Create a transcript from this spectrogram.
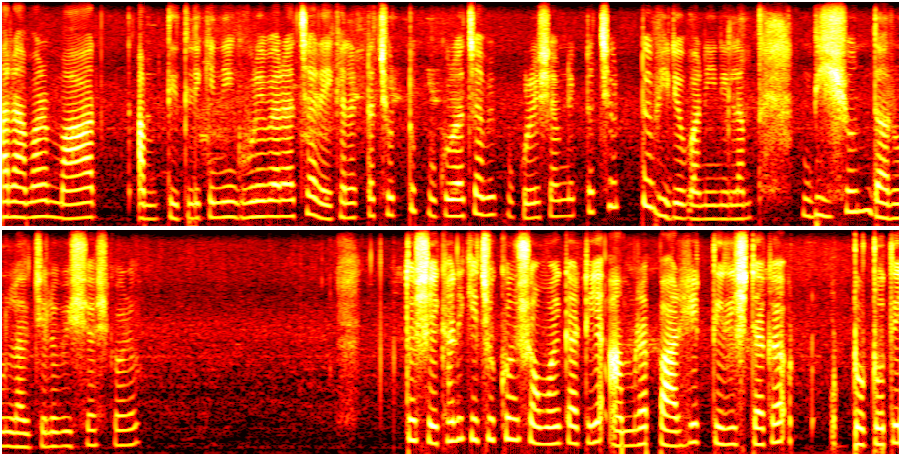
আর আমার মা তিতলিকে নিয়ে ঘুরে বেড়াচ্ছে, আর এখানে একটা ছোট্ট পুকুর আছে, আমি পুকুরের সামনে একটা ছোট্ট ভিডিও বানিয়ে নিলাম। ভীষণ দারুণ লাগছিল, বিশ্বাস করো। তো সেখানে কিছুক্ষণ সময় কাটিয়ে আমরা পার হেড তিরিশ টাকা টোটোতে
